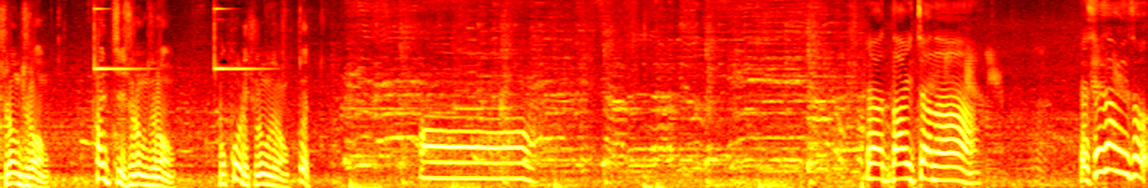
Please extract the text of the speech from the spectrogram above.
주렁주렁 팔찌 주렁주렁 목걸이 주렁주렁 끝 어... 야, 나 있잖아. 야, 세상에서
